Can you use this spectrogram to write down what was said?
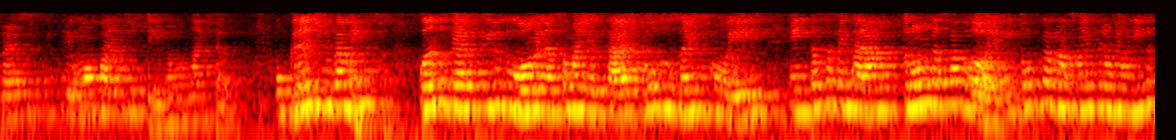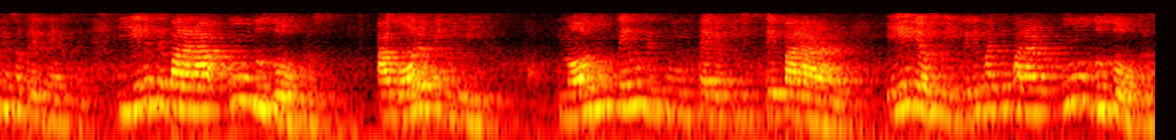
versos 31 ao 46. Vamos lá então. O grande julgamento. Quando vier o Filho do Homem na sua majestade, todos os anjos com ele, então se assentará no trono da sua glória, e todas as nações serão reunidas em sua presença. E ele separará um dos outros Agora vem o juiz. Nós não temos esse ministério aqui de separar. Ele é o juiz, ele vai separar uns dos outros,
